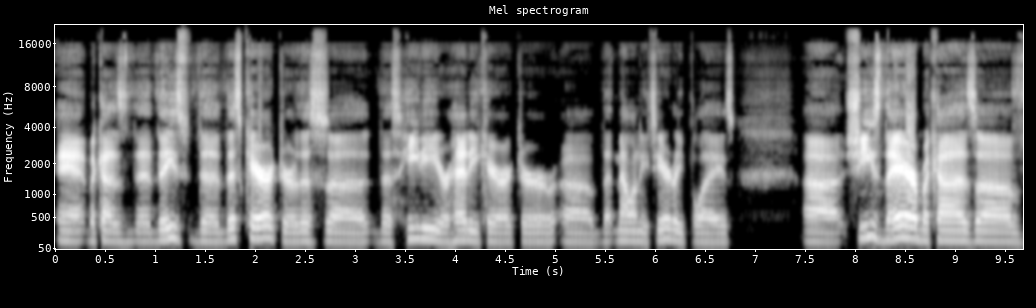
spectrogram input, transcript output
and because the these the this character this uh this Heedy or Hetty character uh that Melanie Tierney plays uh she's there because of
